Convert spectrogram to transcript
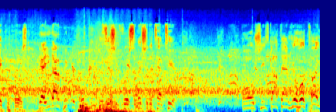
pick your poison. Yeah, you got to pick your poison. A submission attempt here. Oh, she's got that heel hook tight.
